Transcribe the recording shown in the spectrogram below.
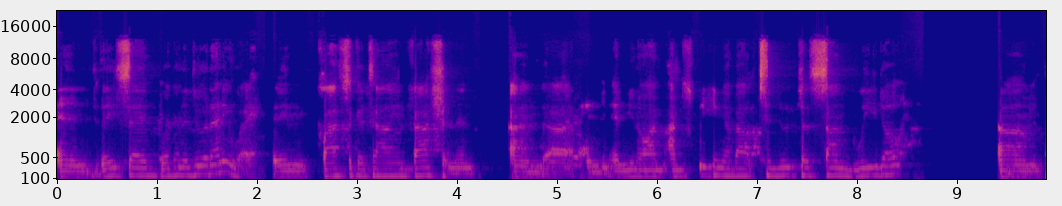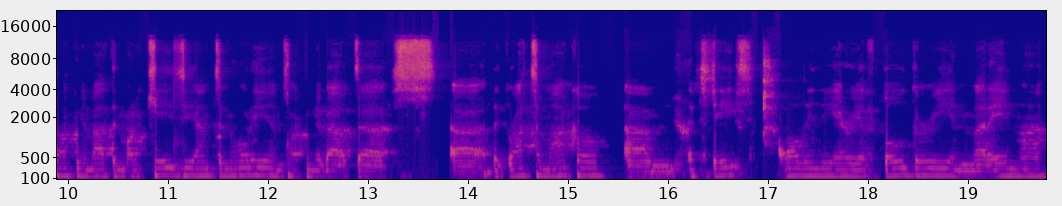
and they said we're going to do it anyway in classic Italian fashion. And and uh, and, and you know I'm I'm speaking about Tenuta San Guido. Um, talking about the Marchesi Antinori. I'm talking about uh, uh, the Grattamacco um, estate, all in the area of Bolgheri and Maremma,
